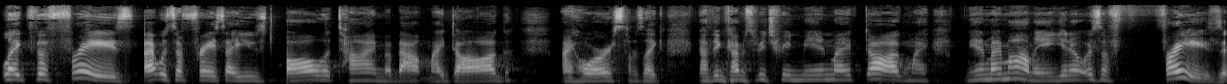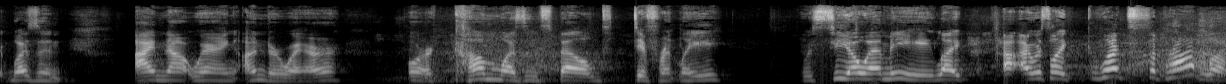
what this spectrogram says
Like the phrase, that was a phrase I used all the time about my dog, my horse. I was like, nothing comes between me and my dog, my me and my mommy. You know, it was a phrase. It wasn't, I'm not wearing underwear, or cum wasn't spelled differently. It was C O M E. Like, I I was like, what's the problem?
